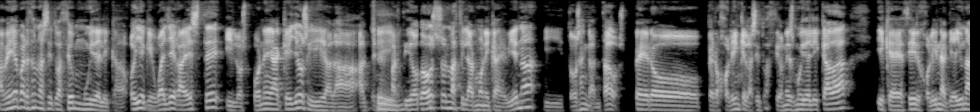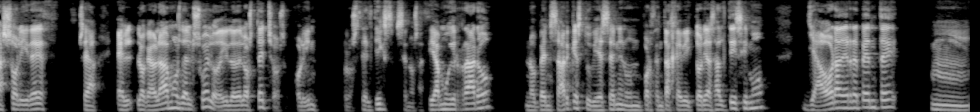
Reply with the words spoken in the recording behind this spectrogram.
A mí me parece una situación muy delicada. Oye, que igual llega este y los pone aquellos y a la, al, el partido 2 son la Filarmónica de Viena y todos encantados. Pero, pero, jolín, que la situación es muy delicada y que decir, jolín, aquí hay una solidez. O sea, el, lo que hablábamos del suelo y lo de los techos, jolín, los Celtics se nos hacía muy raro no pensar que estuviesen en un porcentaje de victorias altísimo y ahora de repente mmm,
